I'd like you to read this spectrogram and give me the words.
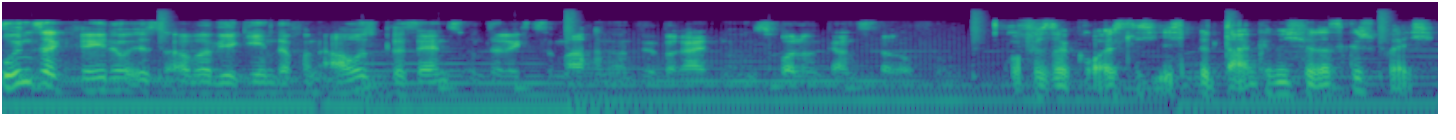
Unser Credo ist aber, wir gehen davon aus, Präsenzunterricht zu machen und wir bereiten uns voll und ganz darauf vor. Professor Kreuslich, ich bedanke mich für das Gespräch.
